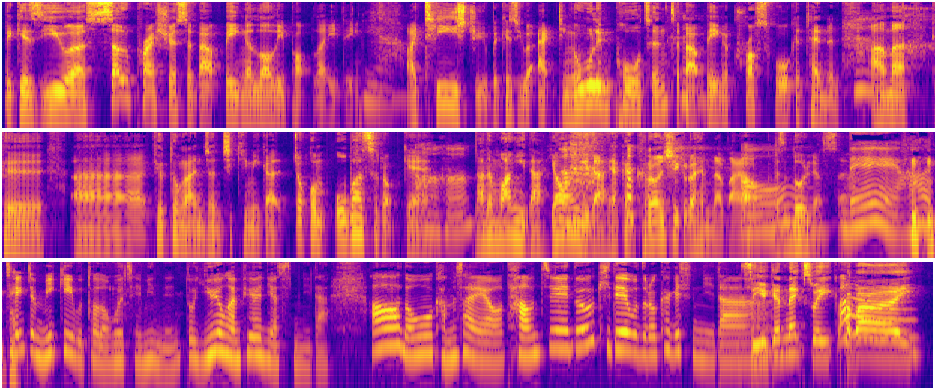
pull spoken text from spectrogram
because you were so precious about being a lollipop lady. Yeah. I teased you because you were acting all important about being a crosswalk attendant. 아마 그 아, 교통안전 지킴이가 조금 오바스럽게 나는 왕이다, 여왕이다, 약간 그런 식으로 했나 봐요. 그래서 놀렸어요. 네, 아, take the Mickey부터 너무 재밌는 또 유용한 표현이었습니다. 아, 너무 감사해요. 다음 주에도 기대해 보도록 하겠습니다. See you again next week. Bye bye.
